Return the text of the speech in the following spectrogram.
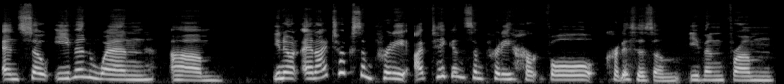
And so even when um, you know, and I took some pretty, I've taken some pretty hurtful criticism, even from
